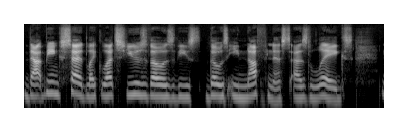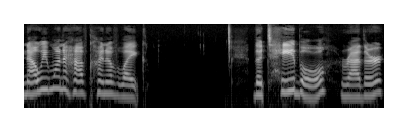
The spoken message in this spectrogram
that being said, like let's use those these those enoughness as legs. Now we want to have kind of like the table rather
